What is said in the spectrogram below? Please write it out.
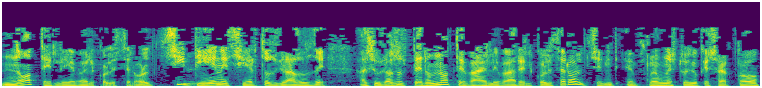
no te eleva el colesterol. Sí mm. tiene ciertos grados de ácidos grasos, pero no te va a elevar el colesterol. Fue un estudio que sacó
